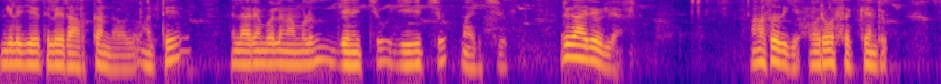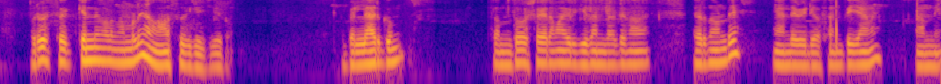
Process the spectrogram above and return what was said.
എങ്കിലും ജീവിതത്തിൽ ഒരു അർത്ഥം ഉണ്ടാവുള്ളൂ. മറ്റ് എല്ലാവരെയും പോലെ നമ്മളും ജനിച്ചു ജീവിച്ചു മരിച്ചു. ഒരു കാര്യമില്ല ആസ്വദിക്കുക. ഓരോ സെക്കൻഡും ഓരോ സെക്കൻഡുകളും നമ്മൾ ആസ്വദിക്കുക ചെയ്തു. അപ്പോൾ എല്ലാവർക്കും സന്തോഷകരമായ ജീവിതം ഗീതം ഉണ്ടായിട്ട് നേർന്നുകൊണ്ട് ഞാൻ എന്റെ വീഡിയോ അവസാനിപ്പിക്കുകയാണ്. നന്ദി.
